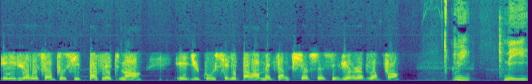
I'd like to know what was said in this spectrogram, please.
Et ils le ressentent aussi parfaitement. Et du coup, c'est les parents maintenant qui cherchent à séduire leurs enfants. Oui, mais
